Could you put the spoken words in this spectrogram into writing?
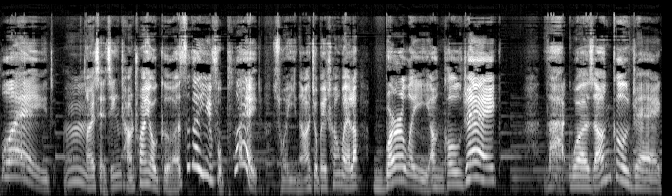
Played，嗯，而且经常穿有格子的衣服，played，所以呢就被称为了 burly Uncle Jake。That was Uncle Jake。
